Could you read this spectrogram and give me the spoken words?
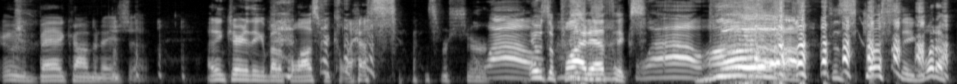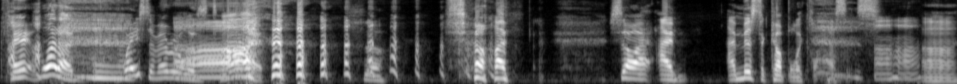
It was a bad combination. I didn't care anything about a philosophy class. That's for sure. Wow. It was applied ethics. Wow. Oh. Ugh, disgusting. What a pa- what a waste of everyone's Ah. time. So, so I, so I, I, I missed a couple of classes. Uh huh. Uh huh.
